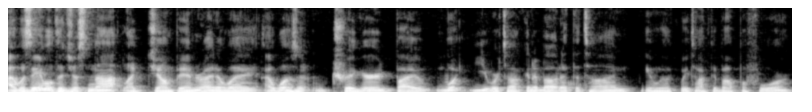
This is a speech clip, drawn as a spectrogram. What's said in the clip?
I was able to just not like jump in right away. I wasn't triggered by what you were talking about at the time, you know, like we talked about before.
